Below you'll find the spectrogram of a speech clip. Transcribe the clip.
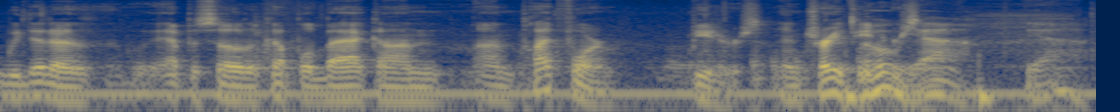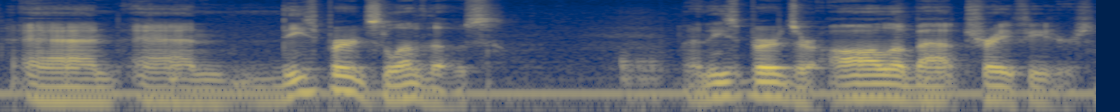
we did a episode a couple back on on platform feeders and tray feeders. Oh yeah, yeah. and and these birds love those. And these birds are all about tray feeders,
